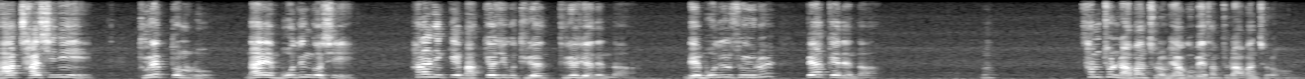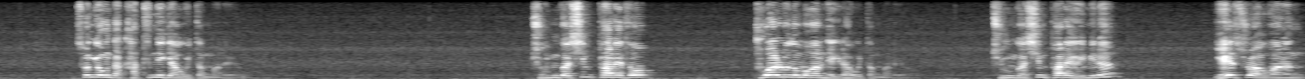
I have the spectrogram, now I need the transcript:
나 자신이 두랩돈으로 나의 모든 것이 하나님께 맡겨지고 드려, 드려져야 된다. 내 모든 소유를 빼앗겨야 된다. 응? 삼촌 라반처럼 야곱의 삼촌 라반처럼 성경은 다 같은 얘기하고 있단 말이에요. 죽음과 심판에서 부활로 넘어가는 얘기를 하고 있단 말이에요. 죽음과 심판의 의미는 예수라고 하는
